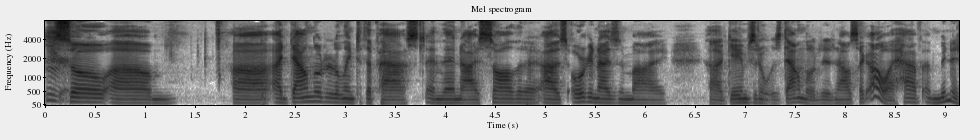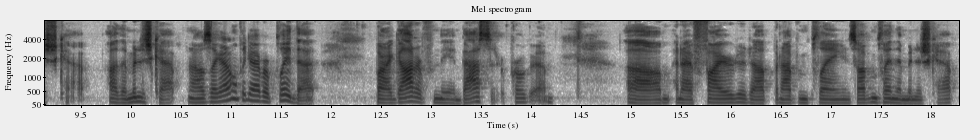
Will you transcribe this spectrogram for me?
Mm. So um, uh, I downloaded a link to the past, and then I saw that I was organizing my uh, games and it was downloaded, and I was like, oh, I have a Minish Cap, uh, the Minish Cap, and I was like, I don't think I ever played that, but I got it from the Ambassador program, um, and I fired it up, and I've been playing. So I've been playing the Minish Cap.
